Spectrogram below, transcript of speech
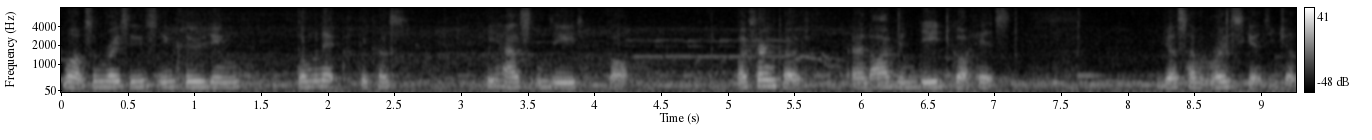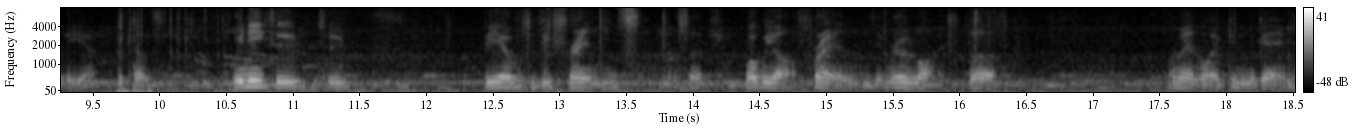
mark some races including Dominic because he has indeed got my friend code and I've indeed got his. We just haven't raced against each other yet because we need to to be able to be friends as such. Well, we are friends in real life, but I meant like in the game.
